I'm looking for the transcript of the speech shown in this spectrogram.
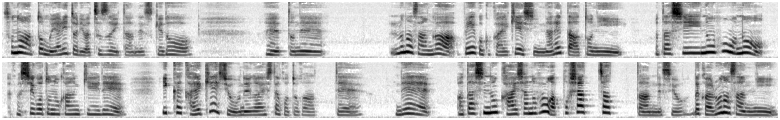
その後もやり取りは続いたんですけどえ、っとねルナさんが米国会計士になれた後に私の方の仕事の関係で一回会計士をお願いしたことがあってで私の会社の方がポシャっちゃったんですよ。だからロナさんに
